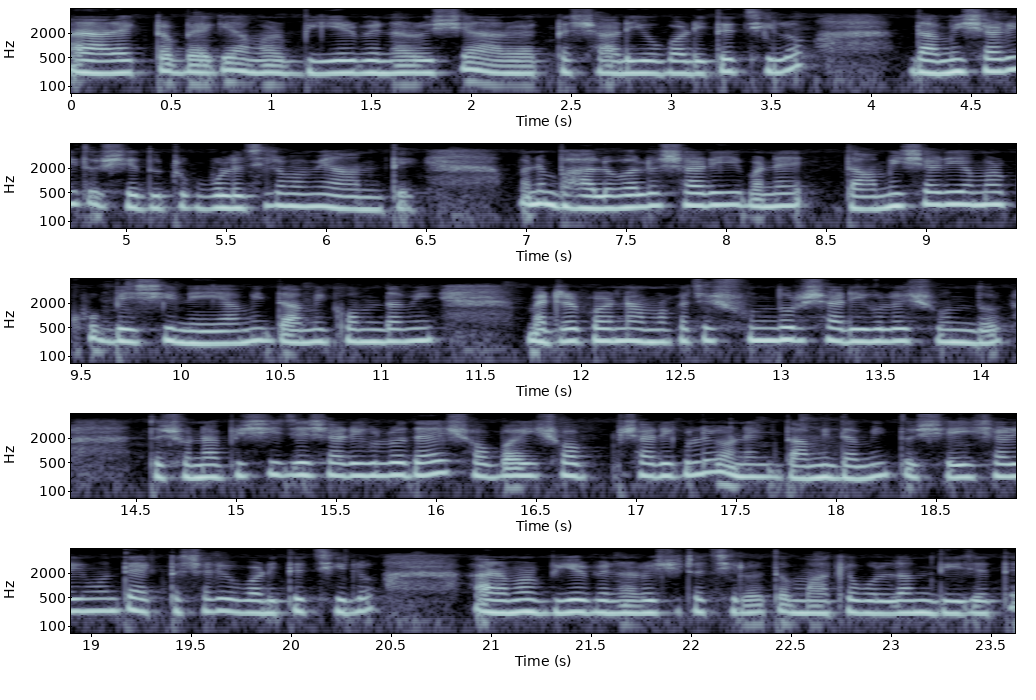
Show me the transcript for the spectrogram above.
আর আরেকটা ব্যাগে আমার বিয়ের বেনারসি আর আরও একটা শাড়ি ও বাড়িতে ছিল, দামি শাড়ি, তো সে দুটো বলেছিলাম আমি আনতে। মানে ভালো ভালো শাড়ি মানে দামি শাড়ি আমার খুব বেশি নেই। আমি দামি, কম দামি ম্যাটার করে না। আমার কাছে সুন্দর শাড়ি হলে সুন্দর। তো সোনাপিসি যে শাড়িগুলো দেয়, সবাই সব শাড়িগুলোই অনেক দামি দামি। তো সেই শাড়ির মধ্যে একটা শাড়ি ও বাড়িতে ছিল আর আমার বিয়ের বেনারসিটা ছিল। তো মাকে বললাম দিয়ে যেতে।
